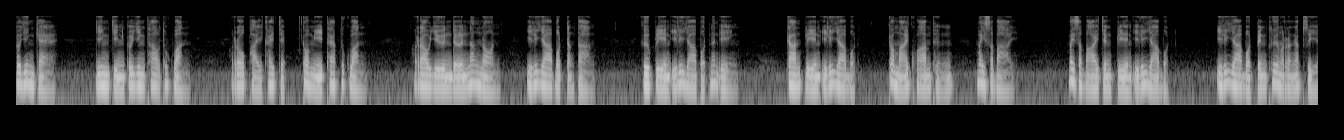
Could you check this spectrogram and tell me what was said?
ก็ยิ่งแก่ ยิ่งกินก็ยิ่งเท่าทุกวัน โรคภัยไข้เจ็บก็มีแทบทุกวัน เรายืนเดินนั่งนอน อิริยาบถต่างๆ คือเปลี่ยนอิริยาบถนั่นเอง การเปลี่ยนอิริยาบถก็หมายความถึงไม่สบาย ไม่สบายจึงเปลี่ยนอิริยาบถอิริยาบถเป็นเครื่องระงับเสีย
